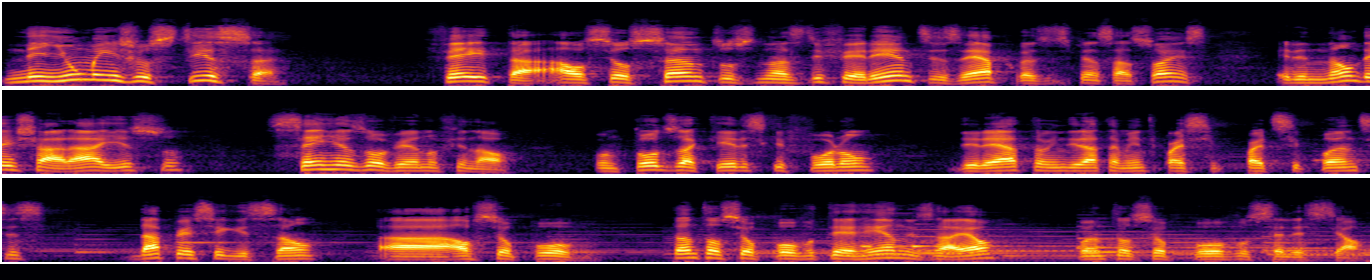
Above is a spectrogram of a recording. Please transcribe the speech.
nenhuma injustiça feita aos seus santos nas diferentes épocas e dispensações, ele não deixará isso sem resolver no final, com todos aqueles que foram direta ou indiretamente participantes da perseguição ah, ao seu povo, tanto ao seu povo terreno, Israel, quanto ao seu povo celestial.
